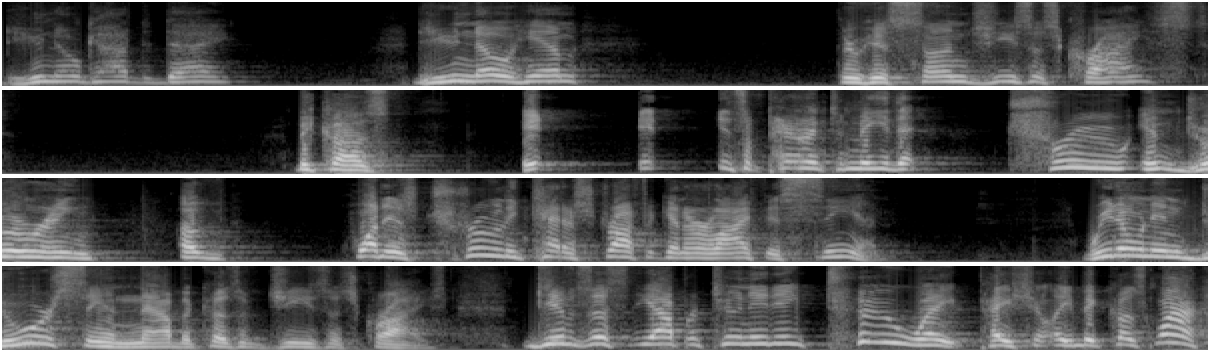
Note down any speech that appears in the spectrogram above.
Do you know God today? Do you know him through his son, Jesus Christ? Because it, it, it's apparent to me that true enduring of what is truly catastrophic in our life is sin. We don't endure sin now because of Jesus Christ gives us the opportunity to wait patiently because why?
